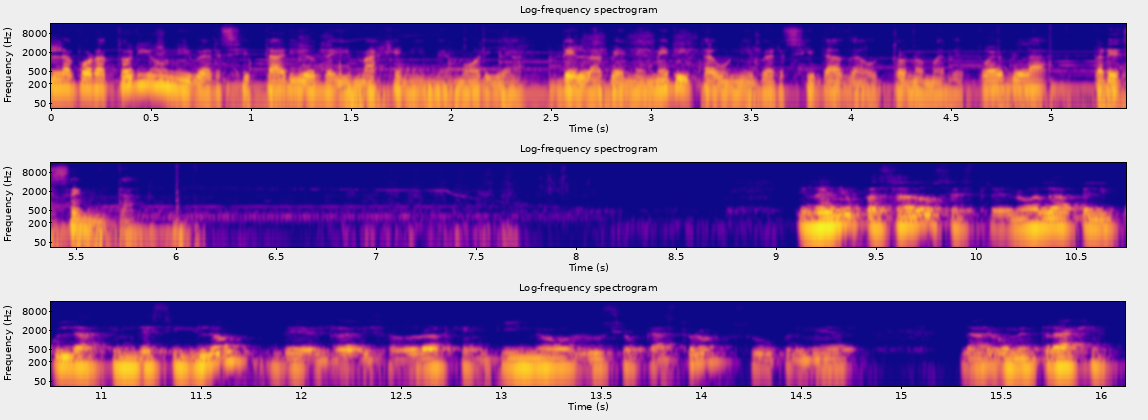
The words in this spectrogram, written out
El Laboratorio Universitario de Imagen y Memoria de la Benemérita Universidad Autónoma de Puebla presenta. El año pasado se estrenó la película Fin de siglo del realizador argentino Lucio Castro, su primer largometraje.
